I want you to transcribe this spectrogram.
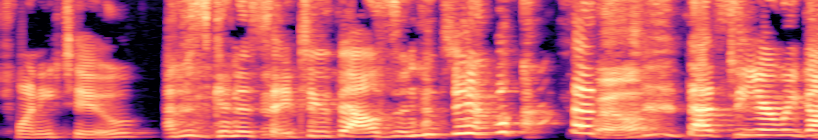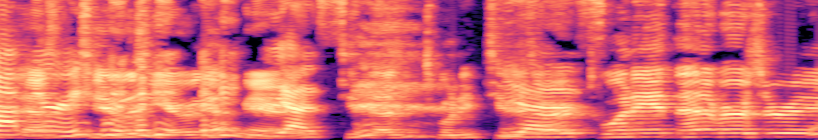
2022. I was going to say 2002. That's, Well, that's the year we got married. 2002 is the year we got married. yes. 2022 Yes. is our 20th anniversary.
